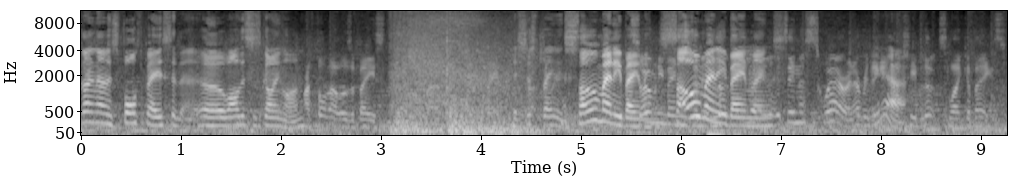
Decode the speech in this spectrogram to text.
down his fourth base uh, while this is going on. I thought that was a base. It's just banelings. So many So many banelings. banelings. So many banelings. It's in a square and everything. Yeah. It actually looks like a base.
